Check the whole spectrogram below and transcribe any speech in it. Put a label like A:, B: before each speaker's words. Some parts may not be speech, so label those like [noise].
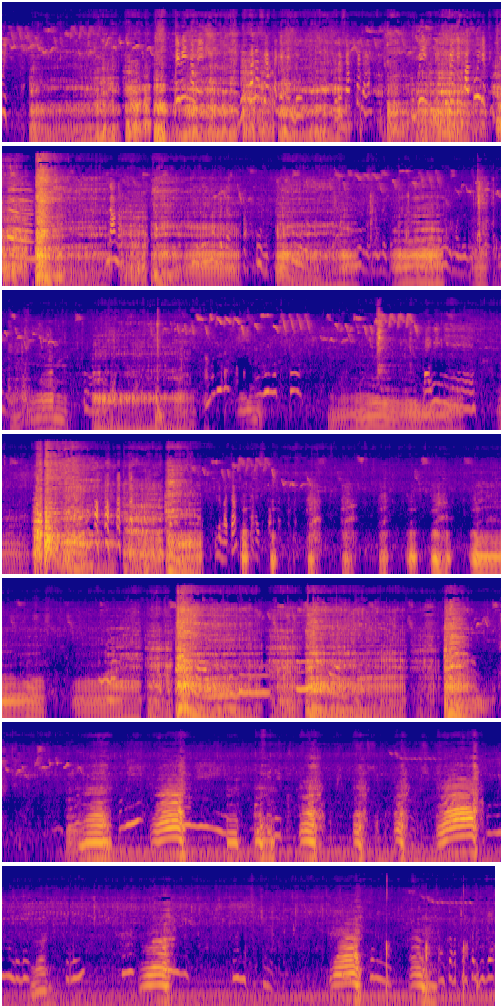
A: Oui. Oui, oui, non, mais je ne pas la faire, ta gamelle d'eau. Je vais la faire tout à l'heure. Oui, mais tu me des et puis tu me... Non, non. Bah oui, mais... [laughs] Le matin, ça reste pas. Oui. Encore ton col d'hiver.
